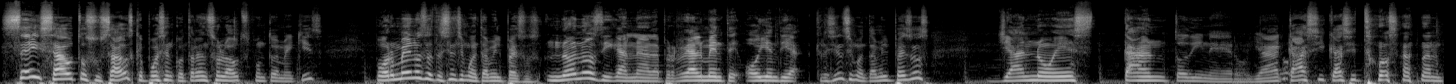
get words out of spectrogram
seis autos usados que puedes encontrar en soloautos.mx por menos de 350 mil pesos. No nos digan nada, pero realmente hoy en día 350 mil pesos ya no es tanto dinero. Ya casi, casi todos andan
